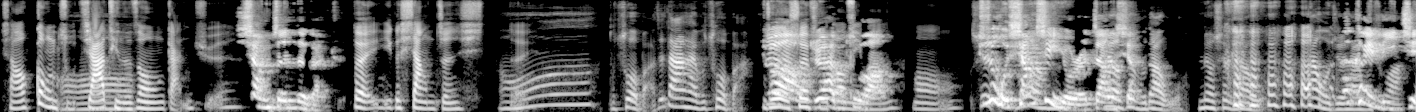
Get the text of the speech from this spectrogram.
想要共组家庭的这种感觉，象征的感觉。对，一个象征性。对，哦，不错吧？这答案还不错吧？你说有说服对啊我觉得还不错啊吗？哦，其实我相信有人这样想没有说服，到我，没有说服到我，但我觉得那可以理，解，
